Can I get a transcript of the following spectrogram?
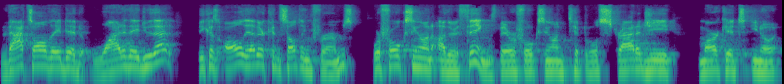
That's all they did. Why did they do that? Because all the other consulting firms were focusing on other things. They were focusing on typical strategy, market, you know,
